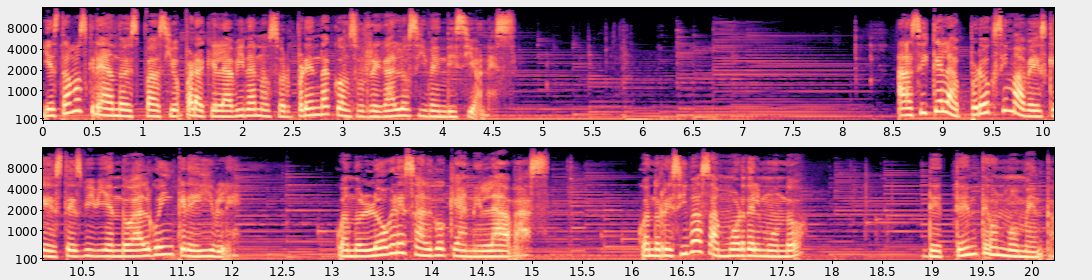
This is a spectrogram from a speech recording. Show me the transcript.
y estamos creando espacio para que la vida nos sorprenda con sus regalos y bendiciones. Así que la próxima vez que estés viviendo algo increíble, cuando logres algo que anhelabas, cuando recibas amor del mundo, detente un momento.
